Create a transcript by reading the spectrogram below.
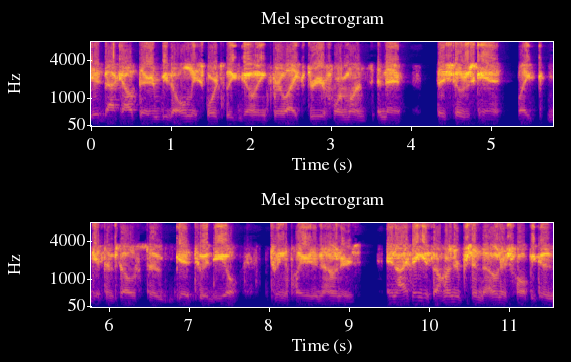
get back out there and be the only sports league going for like three or four months, and they they still just can't like get themselves to get to a deal between the players and the owners. And I think it's 100% the owner's fault because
